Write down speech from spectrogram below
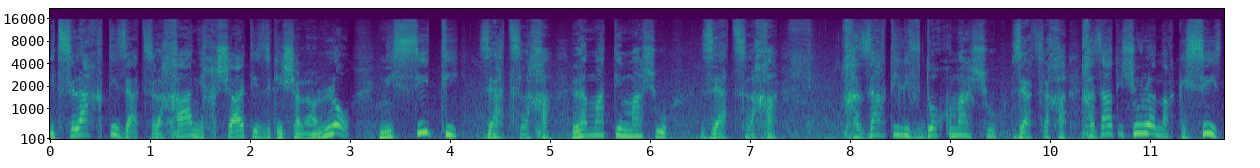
הצלחתי זה הצלחה, נכשלתי זה כישלון. לא, ניסיתי זה הצלחה, למדתי משהו זה הצלחה. חזרתי לבדוק משהו, זה הצלחה. חזרתי שוב לנרקסיסט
